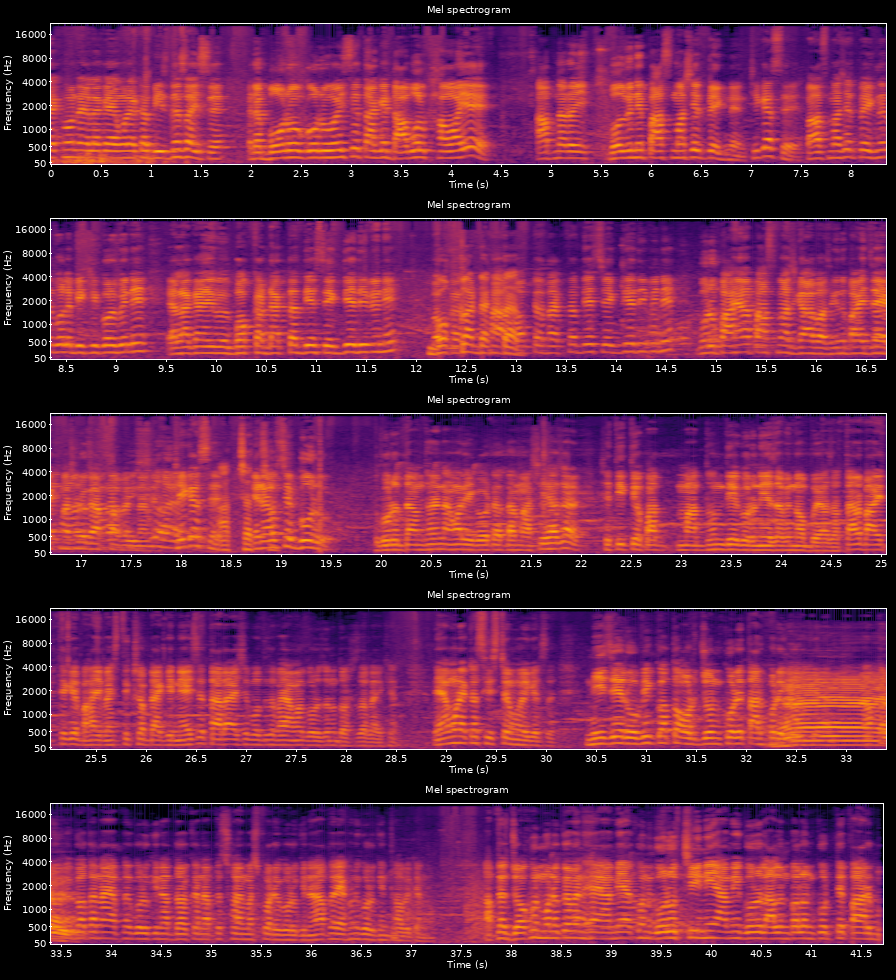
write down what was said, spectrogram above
এখন এলাকায় এমন একটা বিজনেস আইছে এটা বড় গরু হয়েছে তাকে ডাবল খাওয়ায়ে আপনার ওই বলবেন পাঁচ মাসের প্রেগনেন্ট ঠিক আছে? পাঁচ মাসের প্রেগনেন্ট বলে বিক্রি করবেনি এলাকায় বক্কার ডাক্তার দিয়ে চেক দিয়ে দিবেনি বক্কার ডাক্তার? বক্কার ডাক্তার দিয়ে চেক দিয়ে দিবেন গরু পায়া পাঁচ মাস গাব আছে কিন্তু বাইরে যায় এক মাসেরও গাব পাবেন না। ঠিক আছে? আচ্ছা, এটা আচ্ছা। হচ্ছে গরু। গরুর দাম ধরেন আমার এই গরুটার দাম আশি হাজার সে তৃতীয় মাধ্যম দিয়ে গরু নিয়ে যাবে নব্বই হাজার। তার বাড়ির থেকে ভাই ভাইস্তিক সব ডাকিয়ে নিয়ে আসে তারা এসে বলতেছে ভাই আমার গরুর জন্য দশ হাজার রাখেন এমন একটা সিস্টেম হয়ে গেছে। নিজের অভিজ্ঞতা অর্জন করে তারপরে গরু আপনার অভিজ্ঞতা নাই আপনার গরু কেনার দরকার না আপনার ছয় মাস পরে গরু কিনেন। আপনার এখনই গরু কিনতে হবে কেন? আপনার যখন মনে করবেন হ্যাঁ আমি এখন গরু চিনি আমি গরু লালন পালন করতে পারব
